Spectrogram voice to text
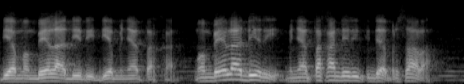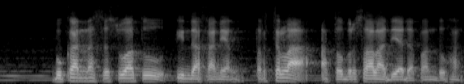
Dia membela diri, dia menyatakan. Membela diri, menyatakan diri tidak bersalah. Bukanlah sesuatu tindakan yang tercela atau bersalah di hadapan Tuhan.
